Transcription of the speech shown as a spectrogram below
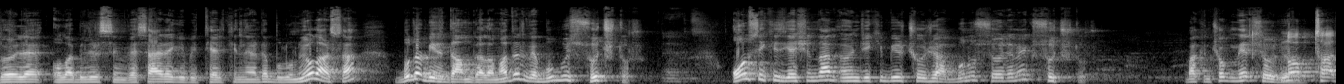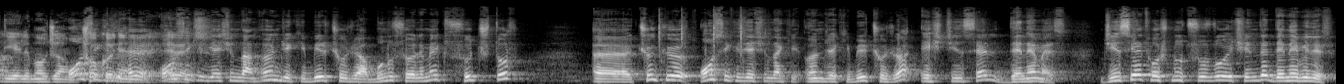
böyle olabilirsin vesaire gibi telkinlerde bulunuyorlarsa bu da bir damgalamadır ve bu bir suçtur. 18 yaşından önceki bir çocuğa bunu söylemek suçtur. Bakın çok net söylüyorum. Nokta diyelim hocam. 18, Çok önemli. Evet, 18 yaşından önceki bir çocuğa bunu söylemek suçtur. Ee, çünkü 18 yaşındaki önceki bir çocuğa eşcinsel denemez. Cinsiyet hoşnutsuzluğu içinde denebilir.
